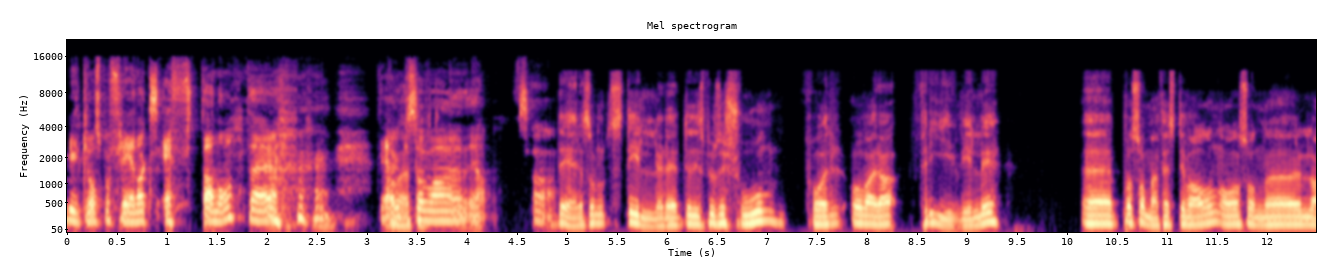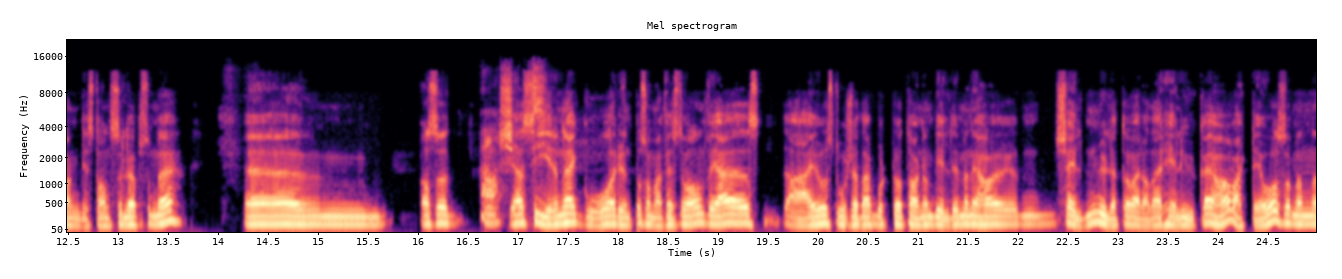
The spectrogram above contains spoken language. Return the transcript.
bilcross på fredags efta nå. Det er jo, det er jo det er ikke så Ja. Så, Dere som stiller dere til disposisjon for å være frivillig eh, på sommerfestivalen og sånne langdistanseløp som det. Eh, altså, ja, Jeg sier det når jeg går rundt på sommerfestivalen, for jeg er jo stort sett der borte og tar noen bilder, men jeg har sjelden mulighet til å være der hele uka. Jeg har vært det òg, men,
